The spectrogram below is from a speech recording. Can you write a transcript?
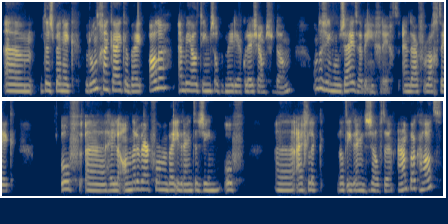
um, dus ben ik rond gaan kijken bij alle mbo-teams op het Media College Amsterdam om te zien hoe zij het hebben ingericht. En daar verwacht ik of uh, hele andere werkvormen bij iedereen te zien, of uh, eigenlijk dat iedereen dezelfde aanpak had.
